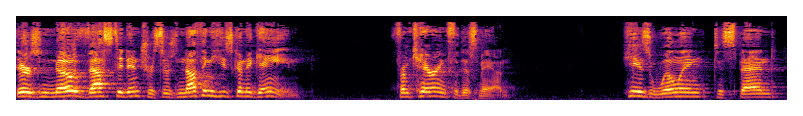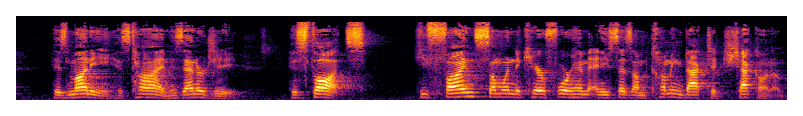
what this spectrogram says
There's no vested interest, there's nothing he's going to gain from caring for this man. He is willing to spend his money, his time, his energy, his thoughts. He finds someone to care for him and he says, I'm coming back to check on him.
